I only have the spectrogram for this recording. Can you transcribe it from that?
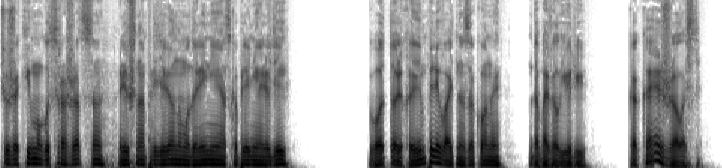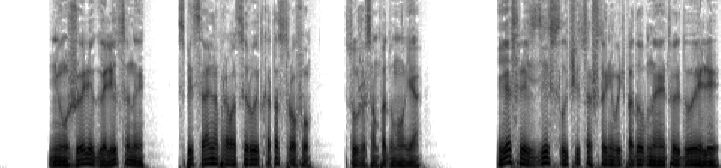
Чужаки могут сражаться лишь на определенном удалении от скопления людей. Вот только им плевать на законы, добавил Юрий. Какая жалость! Неужели Голицыны специально провоцируют катастрофу? С ужасом подумал я. Если здесь случится что-нибудь подобное той дуэли,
